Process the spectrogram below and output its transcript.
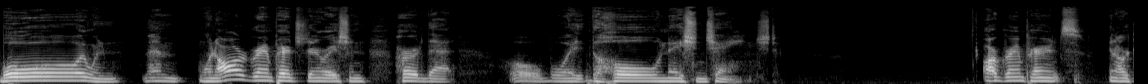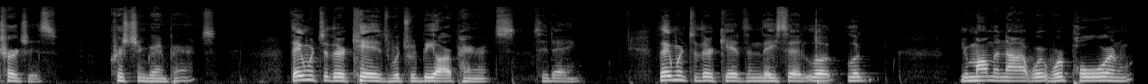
Boy, when them when our grandparents' generation heard that, oh boy, the whole nation changed. Our grandparents in our churches, Christian grandparents, they went to their kids, which would be our parents today. They went to their kids and they said, Look, look, your mom and I, we're, we're poor and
